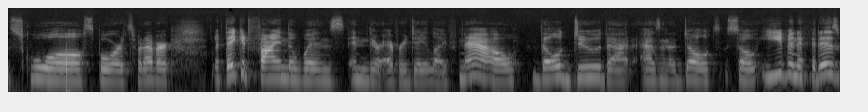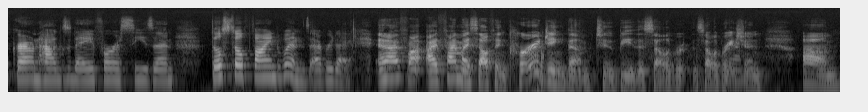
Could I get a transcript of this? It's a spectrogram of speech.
school, sports, whatever, if they could find the wins in their everyday life now, they'll do that as an adult. So even if it is Groundhog's Day for a season, they'll still find wins every day. and I, fi- I find myself encouraging them to be the celebra- celebration. Um,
